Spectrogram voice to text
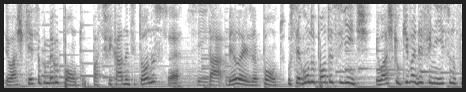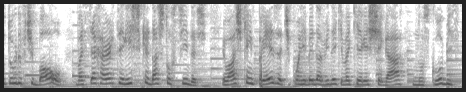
Eu acho que esse é o primeiro ponto. Pacificado entre todos? Certo. Sim. Tá, beleza, ponto. O segundo ponto é o seguinte: eu acho que o que vai definir isso no futuro do futebol vai ser a característica das torcidas. Eu acho que a empresa, tipo o RB da vida que vai querer chegar nos clubes,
